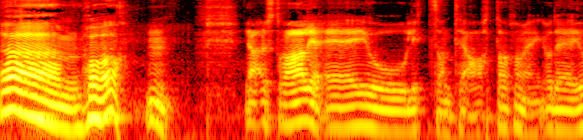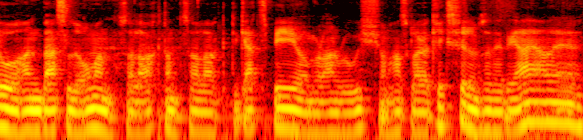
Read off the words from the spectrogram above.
Um, Håvard. Mm. Ja, Australia er jo litt sånn teater for meg. Og det er jo han Basil Lorman som har lagd den. Som har lagd Gatsby og Moulin Rouge. Om han skulle lage krigsfilm, så tenkte jeg ja, ja, det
